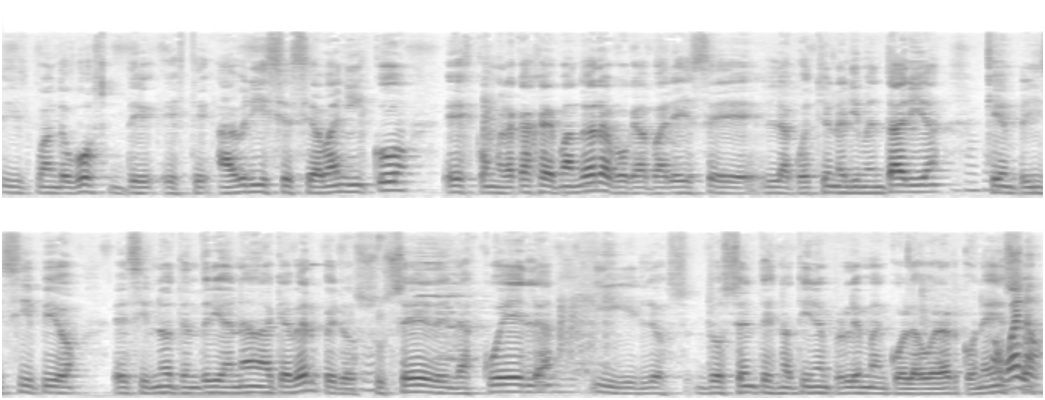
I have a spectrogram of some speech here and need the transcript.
y cuando vos de, este, abrís ese abanico, es como la caja de Pandora porque aparece la cuestión alimentaria, que en principio, es decir, no tendría nada que ver, pero sucede en la escuela y los docentes no tienen problema en colaborar con eso. Bueno,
